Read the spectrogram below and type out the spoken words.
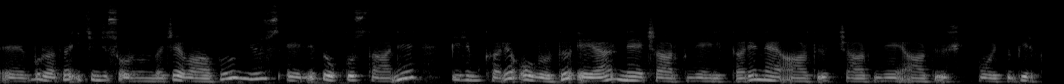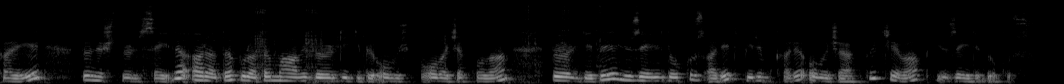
Ee, Burada ikinci sorunun da cevabı 159 tane birim kare olurdu. Eğer n çarpı n'lik kare n artı 3 çarpı n artı 3 boyutlu bir kareye dönüştürülseydi arada burada mavi bölge gibi olacak olan bölgede 159 adet birim kare olacaktı. Cevap 159.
